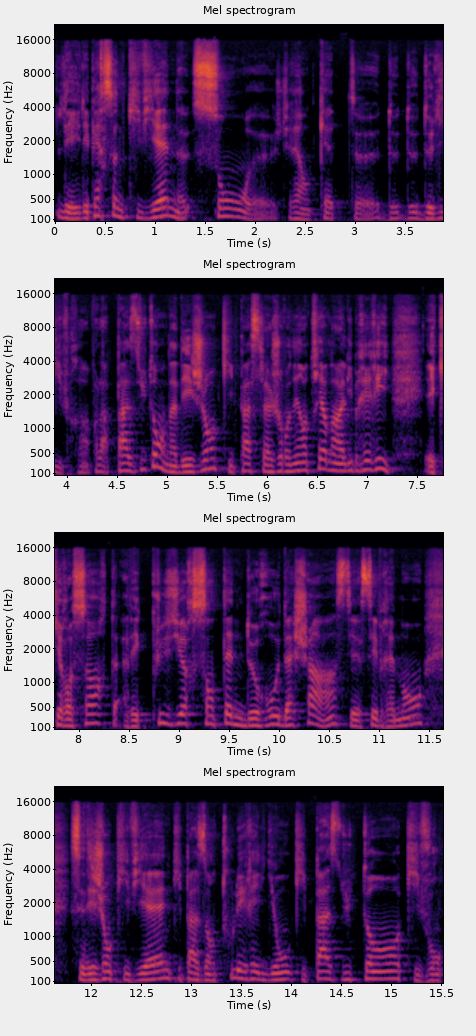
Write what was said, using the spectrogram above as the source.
Les, personnes qui viennent sont, euh, je dirais, en quête euh, de, livres. Hein. Voilà, passent du temps. On a des gens qui passent la journée entière dans la librairie et qui ressortent avec plusieurs centaines d'euros d'achat. Hein. C'est vraiment, c'est des gens qui viennent, qui passent dans tous les rayons, qui passent du temps, qui vont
